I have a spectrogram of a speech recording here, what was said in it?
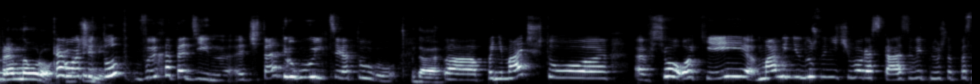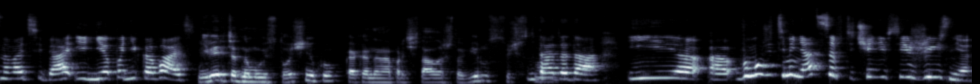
Прям на урок. Короче, например. тут выход один. э, Читать другую литературу. Да. А, Понимать, что все окей, маме не нужно ничего рассказывать, нужно познавать себя и не паниковать. Не верить одному источнику, как она прочитала, что вирус существует. Да-да-да. И а, вы можете меняться в течение всей жизни.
